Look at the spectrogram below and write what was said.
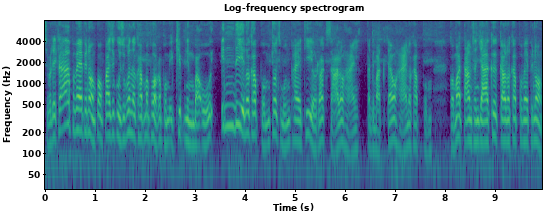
สวัสดีครับพ่อแม่พี่น้องปองปายสกุลสุขคนนะครับมาพบกับผมอีกคลิปหนึ่งบาโออินดี้นะครับผมช่วยสมุนไพรที่รักษาแล้วหายปฏิบัติแล้วหายนะครับ ผมก็มาตามสัญญาคือเก่านะครับพ่อแม่พี่น้อง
